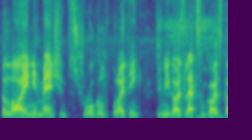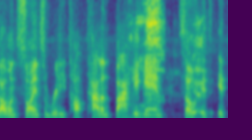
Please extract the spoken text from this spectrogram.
The line you mentioned struggled, but I think didn't you guys let some guys go and sign some really top talent back again? So it it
